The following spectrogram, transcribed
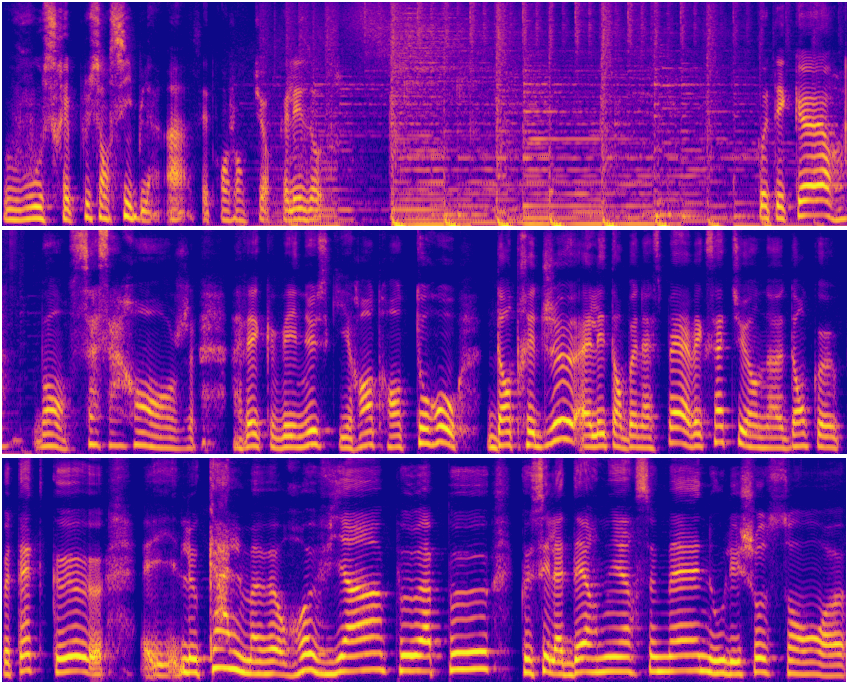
vous serez plus sensible à cette conjoncture que les autres. Côté cœur, Bon, ça s'arrange avec Vénus qui rentre en taureau. D'entrée de jeu, elle est en bon aspect avec Saturne. Donc euh, peut-être que euh, le calme revient peu à peu, que c'est la dernière semaine où les choses sont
